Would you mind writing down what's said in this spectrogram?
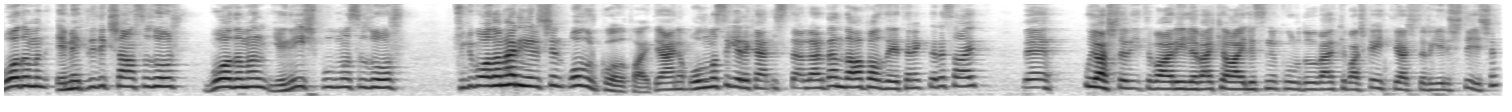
Bu adamın emeklilik şansı zor. Bu adamın yeni iş bulması zor. Çünkü bu adam her yer için overqualified. Yani olması gereken isterlerden daha fazla yeteneklere sahip ve bu yaşları itibariyle belki ailesini kurduğu, belki başka ihtiyaçları geliştiği için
